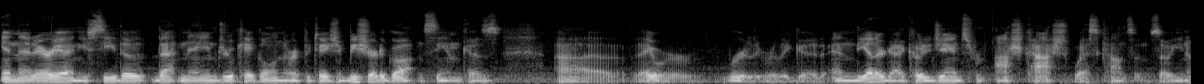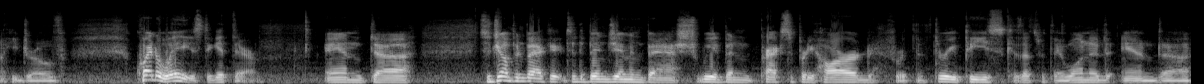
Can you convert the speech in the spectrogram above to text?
in that area and you see the that name Drew Cagle and the Reputation, be sure to go out and see them because uh, they were really, really good. And the other guy, Cody James from Oshkosh, Wisconsin. So, you know, he drove quite a ways to get there. And uh, so, jumping back to the BenJammin Bash, we had been practicing pretty hard for the three piece because that's what they wanted. And uh,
